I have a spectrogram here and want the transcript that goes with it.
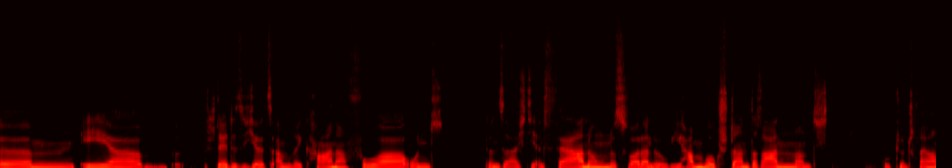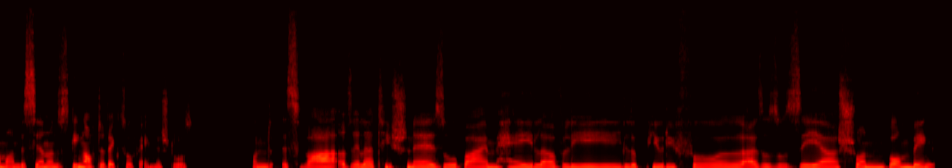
Ähm, er stellte sich als Amerikaner vor und dann sah ich die Entfernung, das war dann irgendwie Hamburg stand dran und ich dachte, gut, dann schreiben wir mal ein bisschen und es ging auch direkt so auf Englisch los. Und es war relativ schnell so beim Hey, lovely, look beautiful, also so sehr schon Bombing.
